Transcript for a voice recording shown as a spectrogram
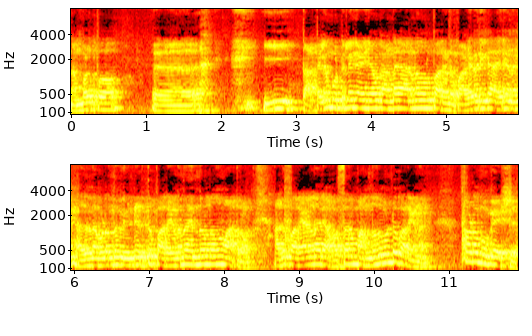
നമ്മളിപ്പോ ഈ തട്ടലും മുട്ടലും കഴിഞ്ഞപ്പോൾ കണ്ട കാരണം നമ്മൾ പറയണം പഴയ ഒരു കാര്യമാണ്. അത് നമ്മളൊന്ന് വീണ്ടും എടുത്ത് പറയണം എന്നുള്ളത് മാത്രം. അത് പറയാനുള്ള ഒരു അവസരം വന്നതുകൊണ്ട് പറയണം നമ്മുടെ മുകേഷ്.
